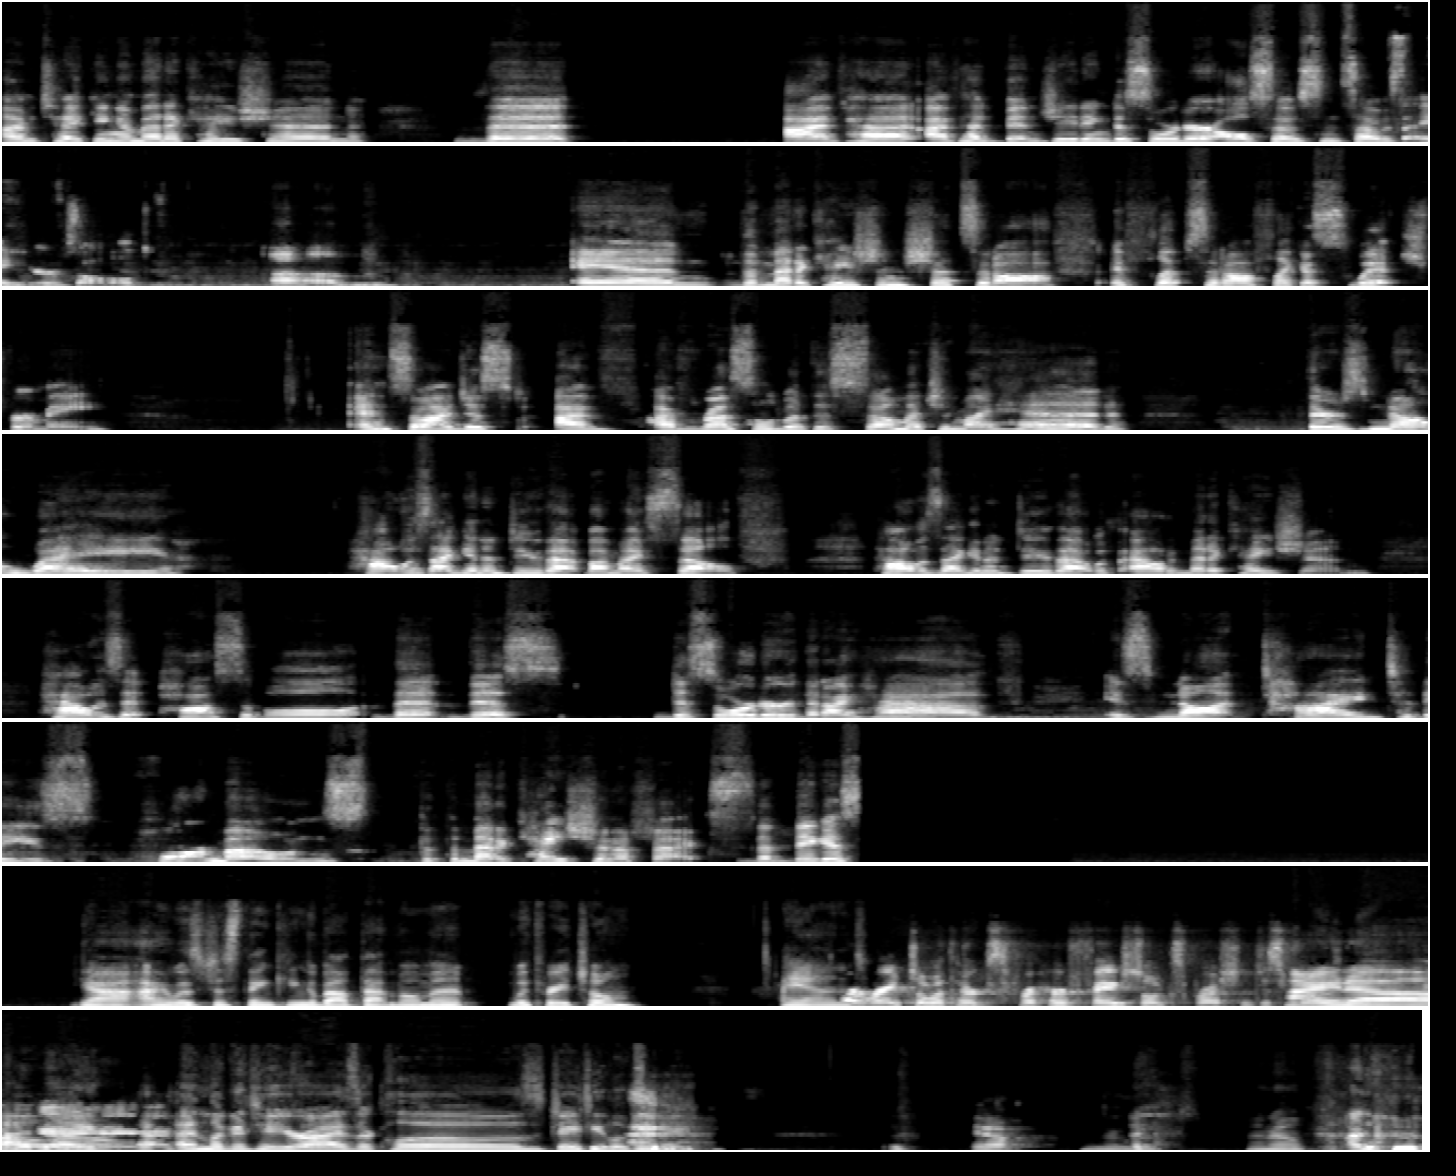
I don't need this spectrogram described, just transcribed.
I'm taking a medication that I've had I've had binge eating disorder also since I was 8 years old. Um, and the medication shuts it off. It flips it off like a switch for me. And so I just I've I've wrestled with this so much in my head. There's no way how was I going to do that by myself? How was I going to do that without a medication? How is it possible that this disorder that I have is not tied to these hormones that the medication affects? The biggest Yeah, I was just thinking about that moment with Rachel. And Poor Rachel with her for her facial expression just I frozen. know, know. like, and look at you, your eyes are closed. JT looks great. Yeah. I know.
